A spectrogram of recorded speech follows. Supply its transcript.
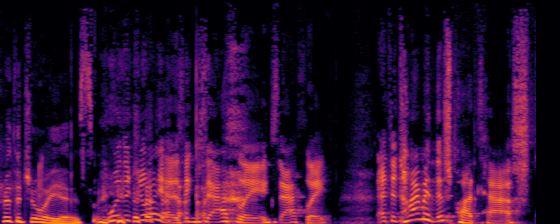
Where the joy is. where the joy is, exactly, exactly. At the time of this podcast,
